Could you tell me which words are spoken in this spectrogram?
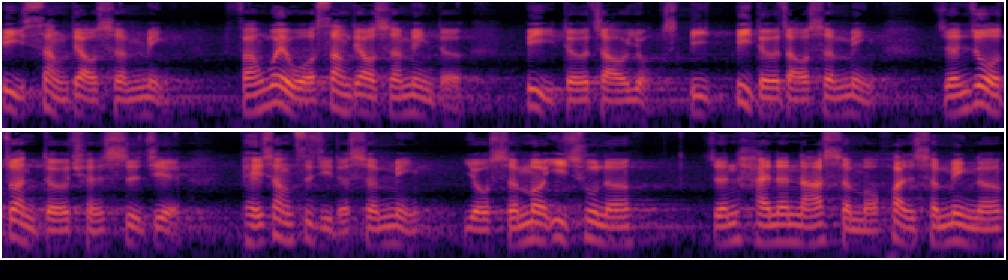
必丧掉生命；凡为我丧掉生命的，必得着永必必得着生命。人若赚得全世界，赔上自己的生命，有什么益处呢？人还能拿什么换生命呢？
